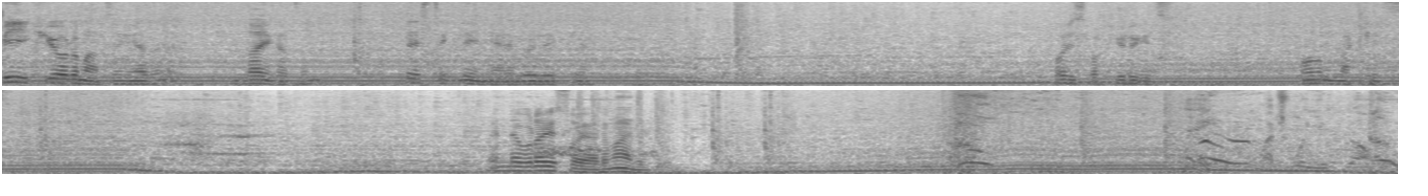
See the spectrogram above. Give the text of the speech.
bir iki yorum atın ya da like atın. Destekleyin yani böylelikle. Polis bak yürü git. Oğlum bak git. Ben de burayı soyarım hadi. Hey, watch where you go.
